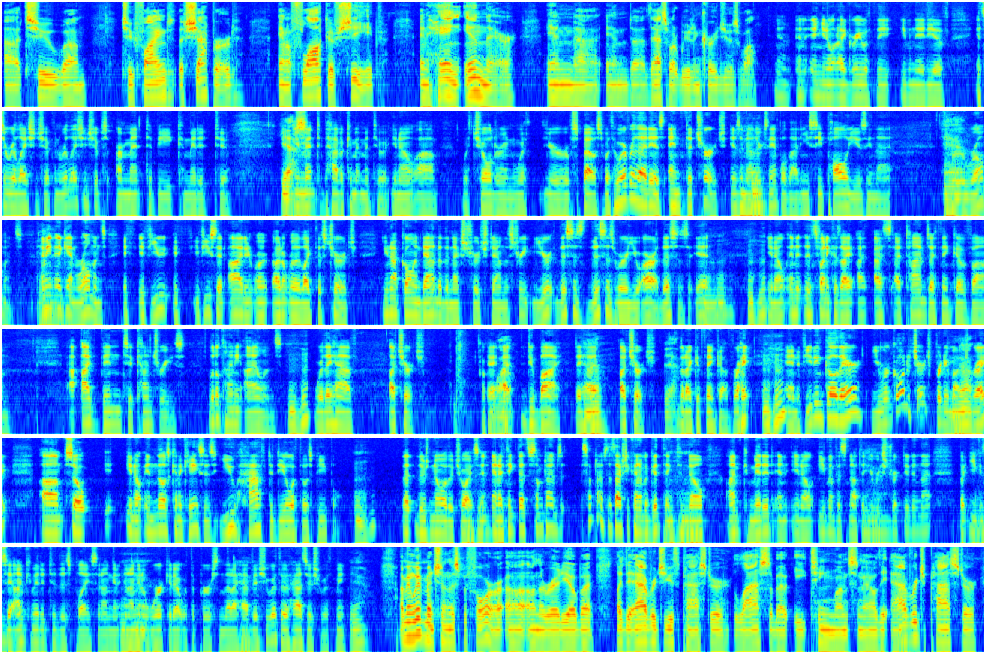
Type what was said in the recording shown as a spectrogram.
uh, to um, to find a shepherd and a flock of sheep and hang in there, and uh, and uh, that's what we would encourage you as well. Yeah, and and you know what? I agree with the even the idea of it's a relationship, and relationships are meant to be committed to. Yes. You're meant to have a commitment to it. You know, um, with children, with your spouse, with whoever that is, and the church is another example of that. And you see Paul using that through Mm-hmm. Yeah. Romans. I mean, again, Romans. If if you if if you said I didn't I don't really like this church, you're not going down to the next church down the street. You're this is this is where you are. This is it. Mm-hmm. You know, and it, it's funny because I, I, I at times I think of um, I- I've been to countries, little tiny islands, where they have a church. Okay, Wow. I, Dubai, they had Yeah. a church Yeah. that I could think of, right? And if you didn't go there, you weren't going to church pretty much, Yeah. right? Um, so, you know, in those kind of cases, you have to deal with those people. That there's no other choice, and, mm-hmm. and I think that's sometimes sometimes it's actually kind of a good thing to mm-hmm. know I'm committed, and you know, even if it's not that you're restricted in that, but you can mm-hmm. say I'm committed to this place, and I'm gonna and I'm gonna work it out with the person that I have issue with or has issue with me. Yeah. I mean, we've mentioned this before uh, on the radio, but like the average youth pastor lasts about 18 months now. The average pastor,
